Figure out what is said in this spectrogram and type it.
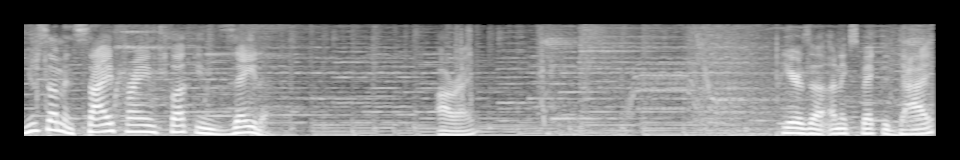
you summon Psyframe fucking Zeta. Alright. Here's an Unexpected Dai.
